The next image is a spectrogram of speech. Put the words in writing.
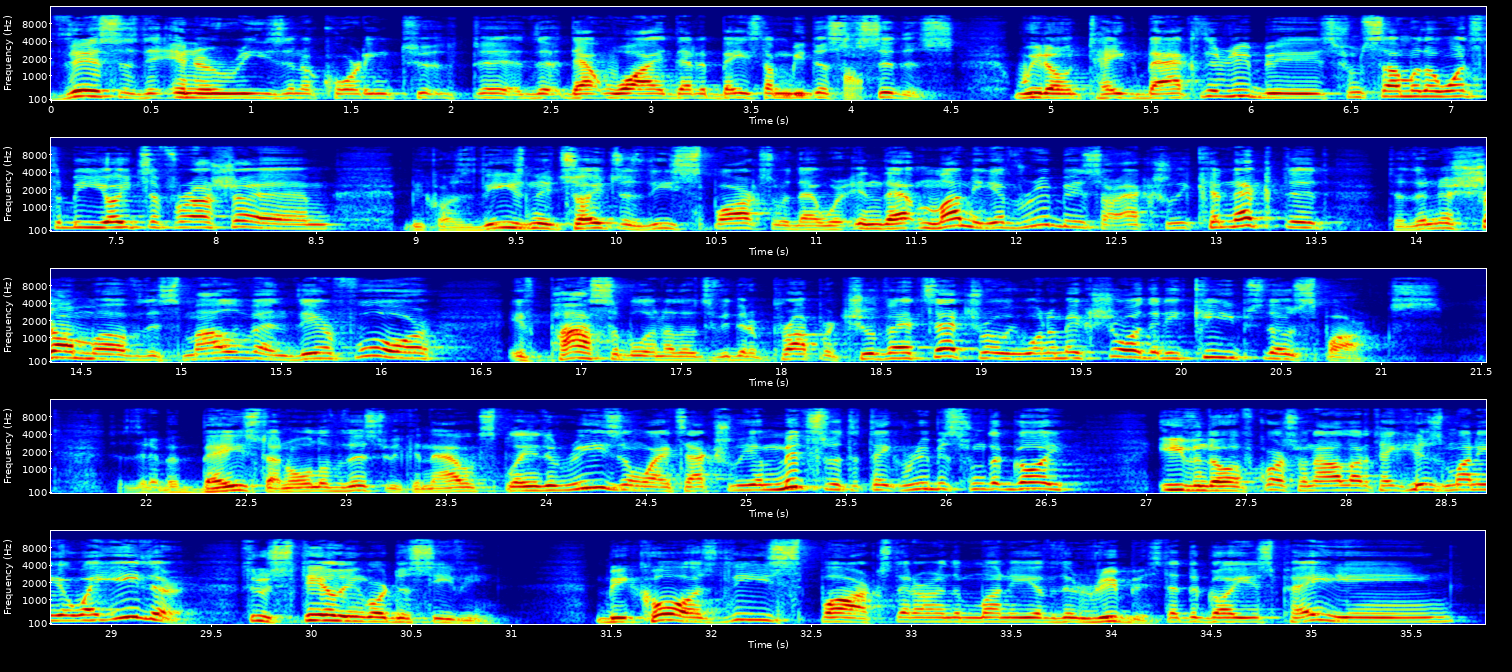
This is the inner reason, according to the, the, that why that based on midas chassidus. We don't take back the ribis from someone that wants to be yoitza for Hashem, because these nitzoitzes, these sparks that were in that money of ribis, are actually connected to the neshama of this malva, and therefore, if possible, in other words, if we did a proper tshuva, etc., we want to make sure that he keeps those sparks. Says that based on all of this, we can now explain the reason why it's actually a mitzvah to take ribis from the goy even though, of course, we're not allowed to take his money away either through stealing or deceiving. Because these sparks that are in the money of the ribis that the guy is paying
